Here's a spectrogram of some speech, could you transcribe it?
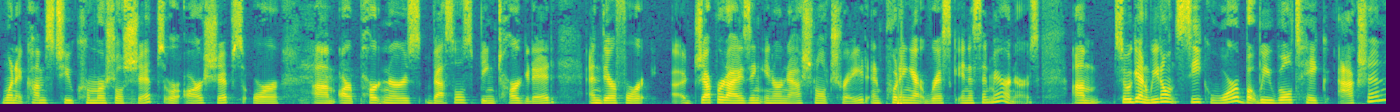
when it comes to commercial ships or our ships or um, our partners' vessels being targeted and therefore uh, jeopardizing international trade and putting at risk innocent mariners. Um, so, again, we don't seek war, but we will take action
